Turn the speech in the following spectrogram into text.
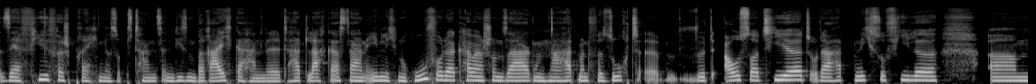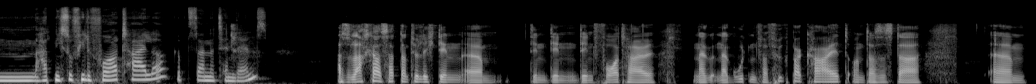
sehr vielversprechende Substanz in diesem Bereich gehandelt. Hat Lachgas da einen ähnlichen Ruf oder kann man schon sagen, na, hat man versucht, äh, wird aussortiert oder hat nicht so viele, ähm, hat nicht so viele Vorteile? Gibt es da eine Tendenz? Also Lachgas hat natürlich den, ähm, den, den, den Vorteil einer, einer guten Verfügbarkeit und dass es da ähm,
